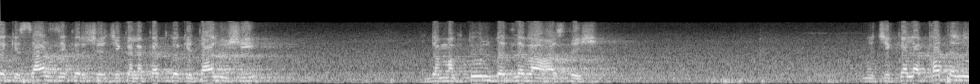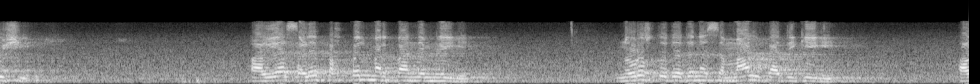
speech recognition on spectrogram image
د قصاص ذکر شو چې کله قتل کې تعالو شي د مقتول بدله واغسته شي نو چې کله قتل شي او یا سړی په خپل مرګ باندې مړیږي نورستو د دنه سمال پاتې کیږي او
